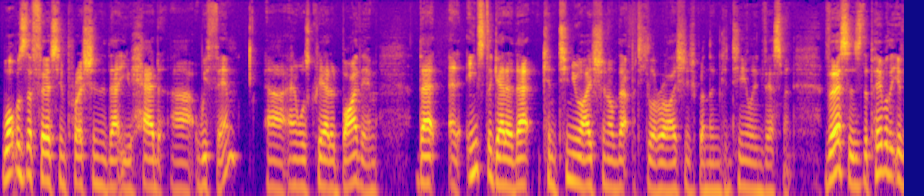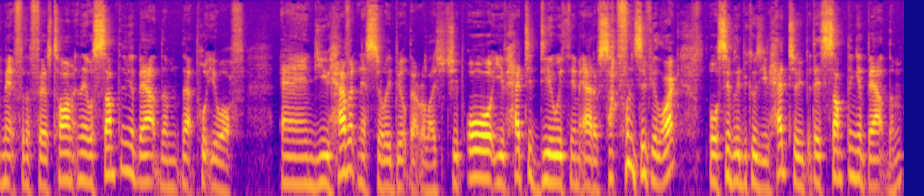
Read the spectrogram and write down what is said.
what was the first impression that you had uh, with them uh, and was created by them that instigated that continuation of that particular relationship and then continual investment versus the people that you've met for the first time and there was something about them that put you off and you haven't necessarily built that relationship, or you've had to deal with them out of sufferance, if you like, or simply because you've had to, but there's something about them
